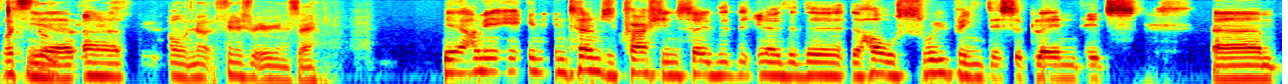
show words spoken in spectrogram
What's the? Yeah, uh, oh no! Finish what you're going to say. Yeah, I mean, in, in terms of crashing, so the, the you know the, the, the whole swooping discipline, it's um,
